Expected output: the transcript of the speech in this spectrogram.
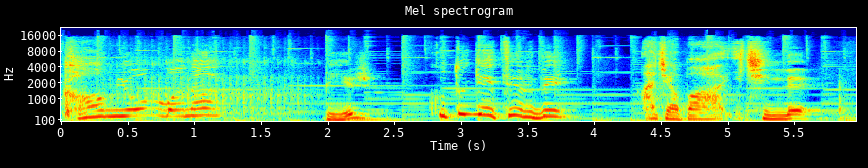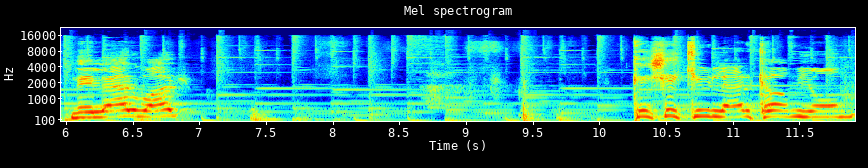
kamyon bana bir kutu getirdi. Acaba içinde neler var? Teşekkürler kamyon.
